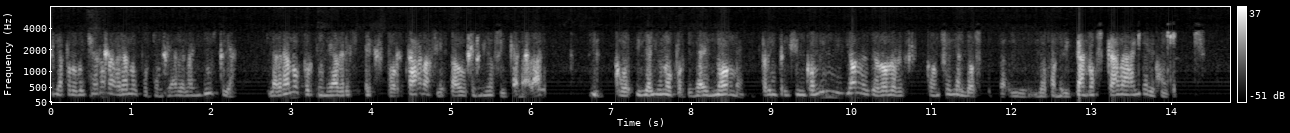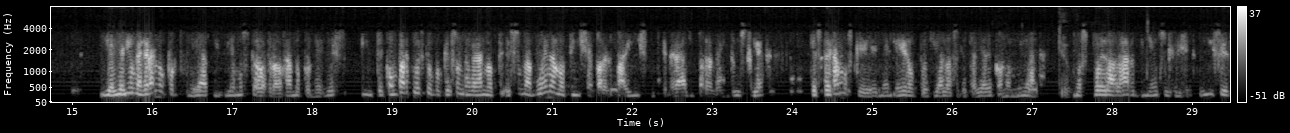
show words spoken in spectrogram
y aprovechar una gran oportunidad de la industria la gran oportunidad es exportar hacia Estados Unidos y Canadá y, hay una oportunidad enorme 35 mil millones de dólares consumen los, los americanos cada año de juguetes. Y ahí hay una gran oportunidad y hemos estado trabajando con ellos. Y te comparto esto porque es una gran es una buena noticia para el país en general y para la industria. Que esperamos que en enero pues ya la Secretaría de Economía nos pueda dar bien sus directrices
